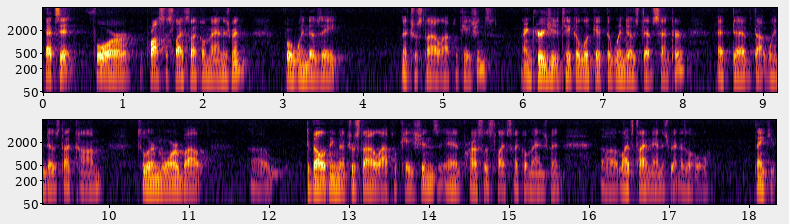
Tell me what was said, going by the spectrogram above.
That's it for the process lifecycle management for Windows 8 Metro style applications. I encourage you to take a look at the Windows Dev Center at dev.windows.com to learn more about uh, developing Metro style applications and process lifecycle management, uh, lifetime management as a whole. Thank you.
